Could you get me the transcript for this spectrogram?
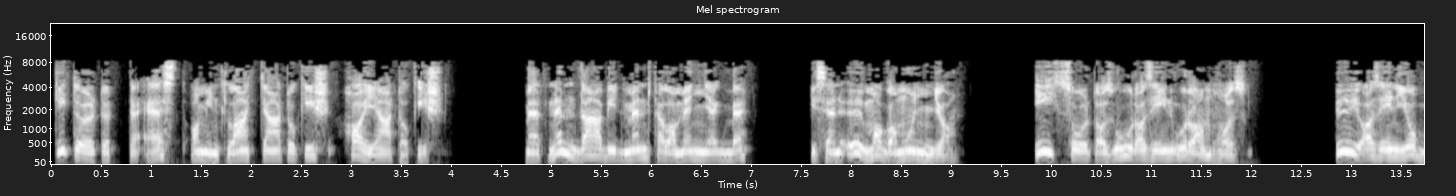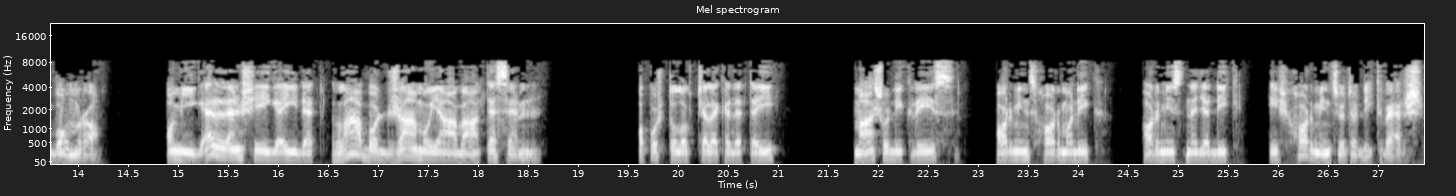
kitöltötte ezt, amint látjátok is, halljátok is. Mert nem Dávid ment fel a mennyekbe, hiszen ő maga mondja, így szólt az Úr az én uramhoz, ülj az én jobbomra, amíg ellenségeidet lábad zsámolyává teszem. Apostolok cselekedetei, második rész, 33., 34. és 35. vers.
